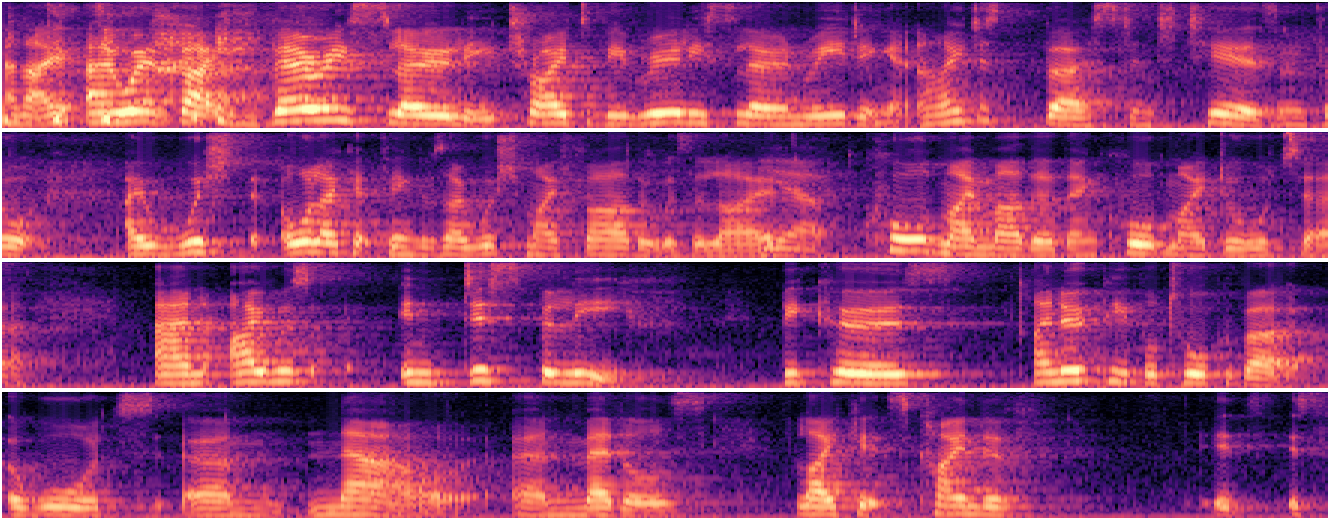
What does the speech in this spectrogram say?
And I, I went back very slowly, tried to be really slow in reading it, and I just burst into tears and thought, I wish, all I kept thinking was, I wish my father was alive. Yeah. Called my mother, then called my daughter, and I was in disbelief because I know people talk about awards um, now and medals like it's kind of it's, it's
